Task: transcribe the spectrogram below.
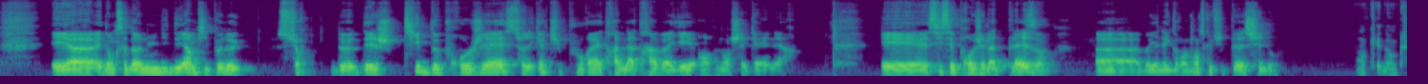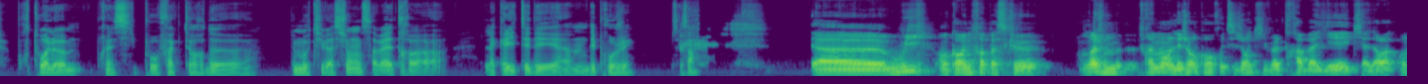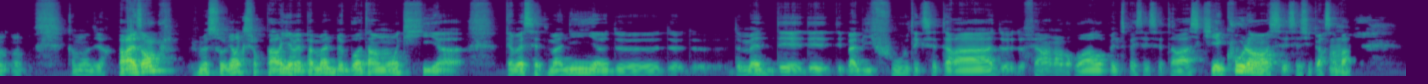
Et, et, donc ça donne une idée un petit peu de, sur, de, des types de projets sur lesquels tu pourrais être amené à travailler en venant chez KNR. Et si ces projets-là te plaisent, bah, il y a des grandes chances que tu te plaises chez nous. Ok, donc pour toi, le principal facteur de, de motivation, ça va être la qualité des, euh, des projets, c'est ça? Euh, Oui, encore une fois, parce que moi, je vraiment, les gens qu'on recrute, c'est des gens qui veulent travailler et qui adorent. comment dire? Par exemple, je me souviens que sur Paris, il y avait pas mal de boîtes à un moment qui, euh, qui avaient cette manie de, de, de, mettre des, des, des baby-foot, etc., de, de, faire un endroit open space, etc. Ce qui est cool, hein, c'est super sympa. Mmh.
